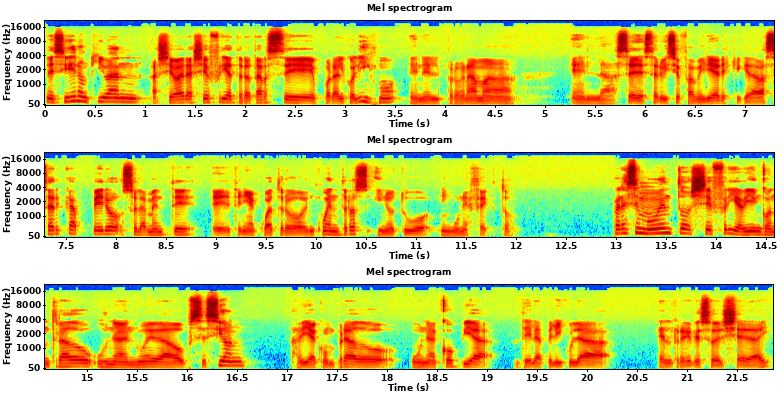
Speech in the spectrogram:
Decidieron que iban a llevar a Jeffrey a tratarse por alcoholismo en el programa en la sede de servicios familiares que quedaba cerca, pero solamente eh, tenía cuatro encuentros y no tuvo ningún efecto. Para ese momento Jeffrey había encontrado una nueva obsesión, había comprado una copia de la película El regreso del Jedi.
